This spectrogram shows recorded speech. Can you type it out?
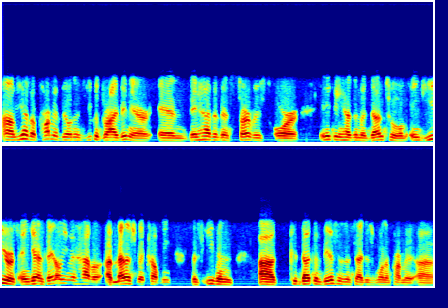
Um, you have apartment buildings. You can drive in there, and they haven't been serviced or anything hasn't been done to them in years. And yes, they don't even have a, a management company that's even uh, conducting business inside this one apartment uh,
